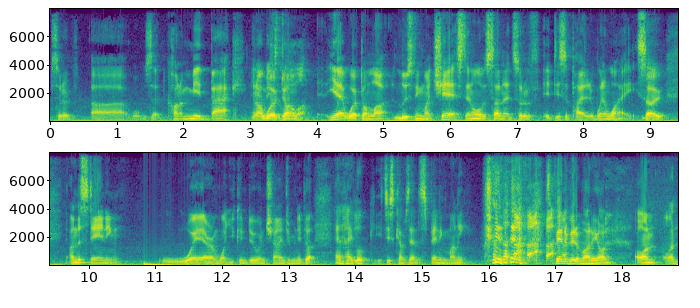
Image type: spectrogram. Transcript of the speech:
sort of uh, what was that kind of mid back, and Yeah, I worked on yeah worked on li- loosening my chest, and all of a sudden it sort of it dissipated, it went away. So understanding where and what you can do and change and manipulate. And hey, look, it just comes down to spending money. Spend a bit of money on on on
